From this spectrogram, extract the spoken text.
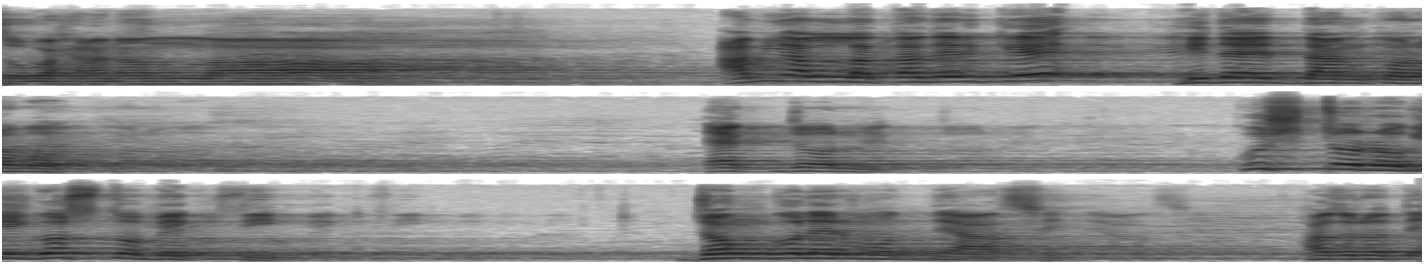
সুবহানাল্লাহ। আমি আল্লাহ তাদেরকে হৃদায়ত দান করব। একজন কুষ্ঠ রোগীগ্রস্ত ব্যক্তি জঙ্গলের মধ্যে আছে। হজরতে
